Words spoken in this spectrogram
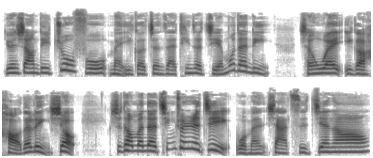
愿上帝祝福每一个正在听着节目的你，成为一个好的领袖。石头们的青春日记，我们下次见哦。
